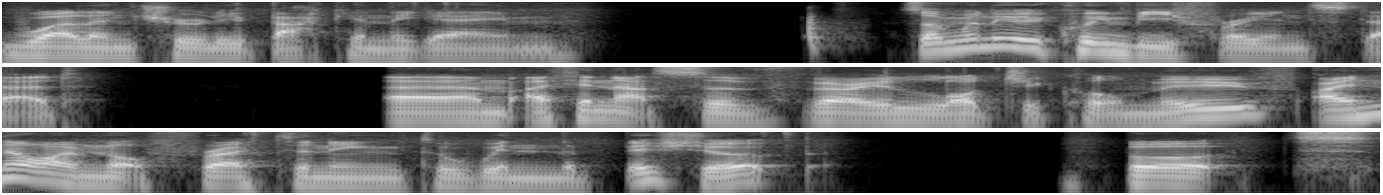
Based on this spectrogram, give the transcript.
well and truly back in the game. So I'm going to go queen b3 instead. Um, I think that's a very logical move. I know I'm not threatening to win the bishop, but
